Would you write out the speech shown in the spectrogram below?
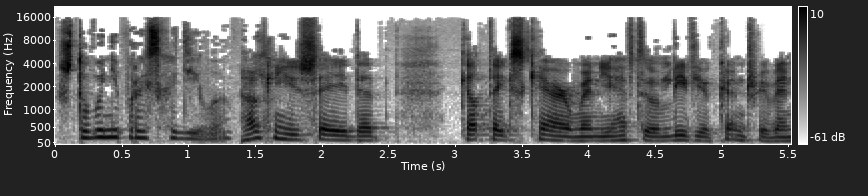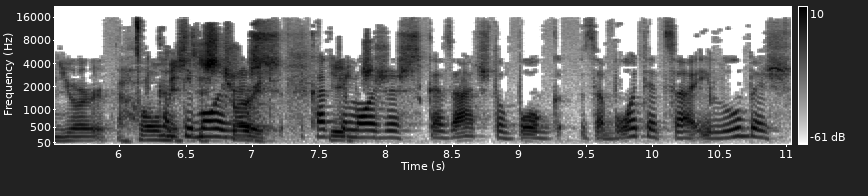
что бы ни происходило, How can you say that God takes care when you have to leave your country, when your home Как is destroyed? как ты можешь сказать, что Бог заботится и любишь,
